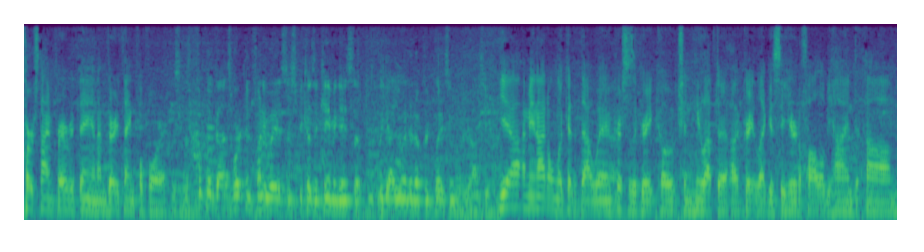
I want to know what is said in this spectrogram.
first time for everything, and I'm very thankful for it. Does, does football gods work in funny ways just because it came against the, the guy you ended up replacing over the offseason? Yeah, I mean, I don't look at it that way. Chris is a great coach, and he left a, a great legacy here to follow behind. Um,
